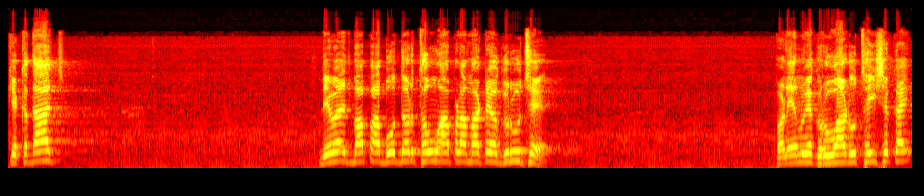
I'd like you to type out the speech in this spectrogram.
કે કદાચ દેવાયત બાપા, બોદર થવું આપણા માટે અઘરું છે. પણ એનું એક રૂવાડું થઈ શકાય.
